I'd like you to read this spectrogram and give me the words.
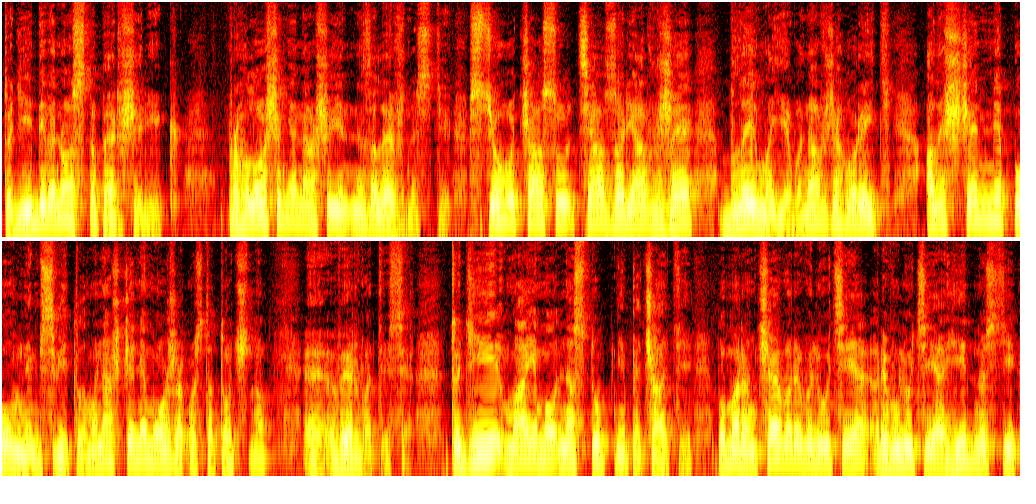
Тоді 91-й рік проголошення нашої незалежності. З цього часу ця зоря вже блимає, вона вже горить, але ще не повним світлом, вона ще не може остаточно е, вирватися. Тоді маємо наступні печаті: помаранчева революція, революція гідності.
